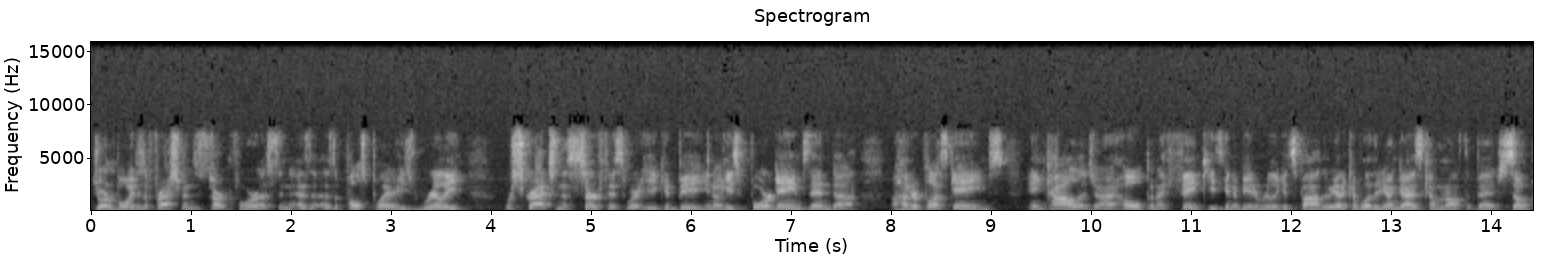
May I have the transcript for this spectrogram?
Jordan Boyd is a freshman who's starting for us. And as a, as a post player, he's really, we're scratching the surface where he can be, you know, he's four games into 100 plus games in college, and I hope and I think he's going to be in a really good spot. And then we got a couple other young guys coming off the bench, so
